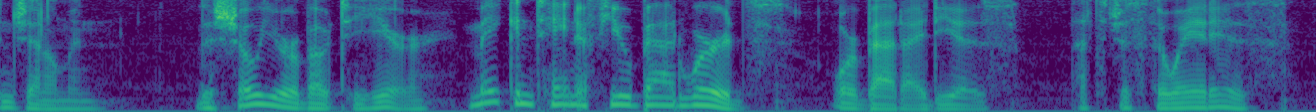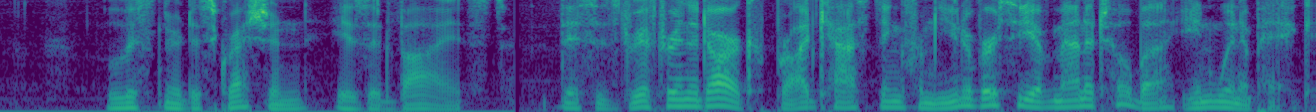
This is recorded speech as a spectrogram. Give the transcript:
and gentlemen, the show you're about to hear may contain a few bad words or bad ideas. That's just the way it is. Listener discretion is advised. This is Drifter in the Dark, broadcasting from the University of Manitoba in Winnipeg.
